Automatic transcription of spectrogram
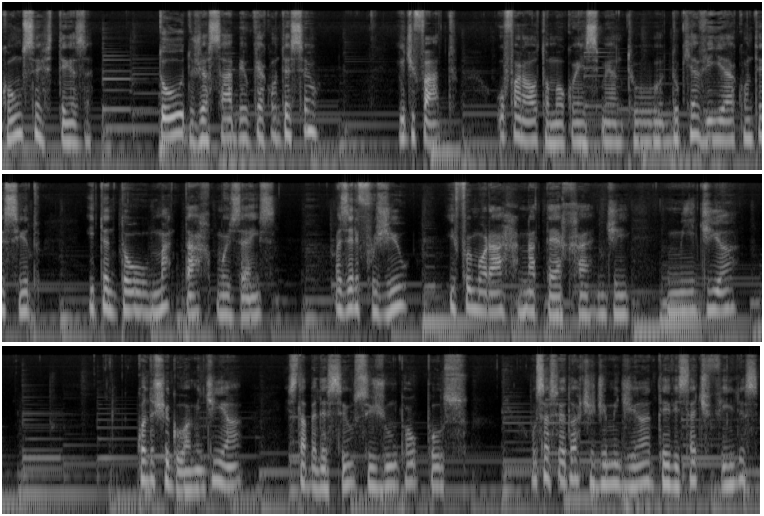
Com certeza, todos já sabem o que aconteceu. E de fato, o faraó tomou conhecimento do que havia acontecido e tentou matar Moisés. Mas ele fugiu e foi morar na terra de Midian. Quando chegou a Midian, estabeleceu-se junto ao poço. O sacerdote de Midian teve sete filhas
